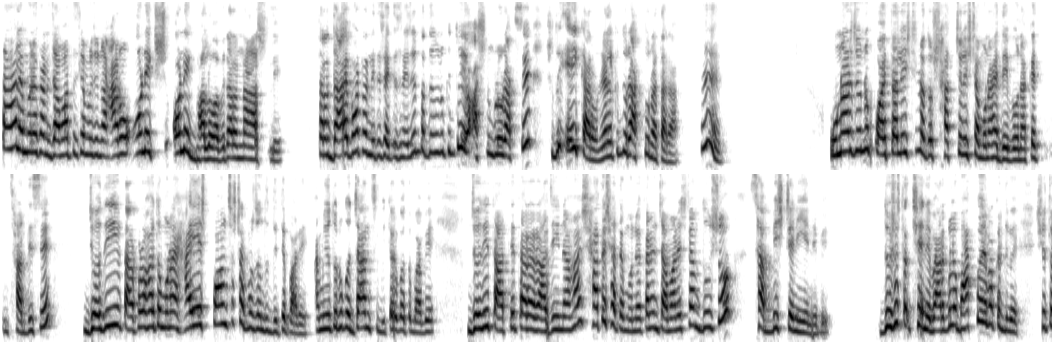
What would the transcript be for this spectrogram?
তাহলে মনে করেন জামাত ইসলামের জন্য আরও অনেক অনেক ভালো হবে তারা না আসলে। তারা দায়ভারটা নিতে চাইতেছে না, এই জন্য তাদের জন্য কিন্তু এই আসনগুলো রাখছে শুধু এই কারণে কিন্তু রাখতো না তারা হ্যাঁ? ওনার জন্য পঁয়তাল্লিশটা না তো সাতচল্লিশটা মনে হয় দেবে ওনাকে ছাড় দিছে। যদি তারপর হয়তো মনে হয় হাইয়েস্ট পঞ্চাশটা পর্যন্ত দিতে পারে। আমি যতটুকু জানছি বিতর্কতভাবে। যদি তাতে তারা রাজি না হয়, সাথে সাথে মনে করেন জামাল ইসলাম দুশো ছাব্বিশটা নিয়ে নেবে। দুশো সে নেবে। আরগুলো ভাগ করে ভাগ করে দেবে। সে তো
